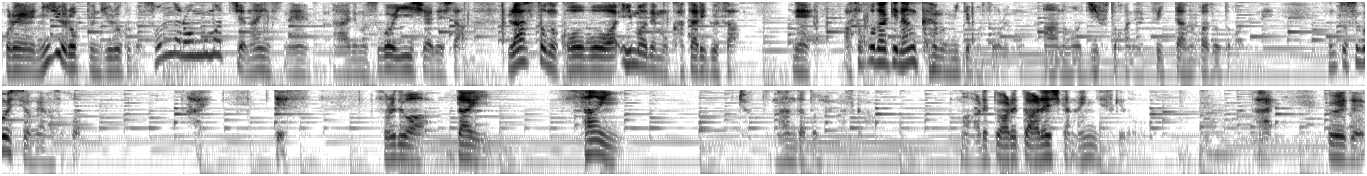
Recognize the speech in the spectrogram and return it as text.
これ26分16秒そんなロングマッチじゃないんですねはいでもすごいいい試合でしたラストの攻防は今でも語り草ねあそこだけ何回も見てます俺もあの GIF とかね Twitter の画像とかでねほんとすごいっすよねあそこはいですそれでは第3位。ちょっと何だと思いますか？まああれとあれとあれしかないんですけど。はい。それで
